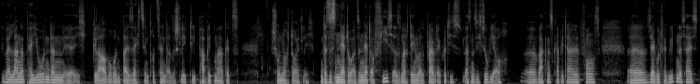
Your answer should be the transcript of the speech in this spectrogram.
über lange Perioden dann, äh, ich glaube, rund bei 16 Prozent. Also schlägt die Public Markets schon noch deutlich. Und das ist netto, also net of fees, also nachdem, also Private Equities lassen sich so wie auch äh, Wagniskapitalfonds äh, sehr gut vergüten. Das heißt,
